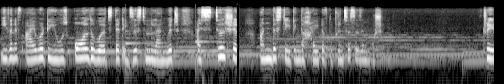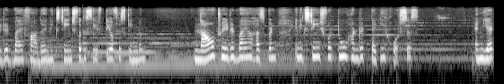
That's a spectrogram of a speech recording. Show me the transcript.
even if I were to use all the words that exist in language, I still shall understating the height of the princess's emotion. Traded by a father in exchange for the safety of his kingdom, now traded by her husband in exchange for 200 petty horses and yet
